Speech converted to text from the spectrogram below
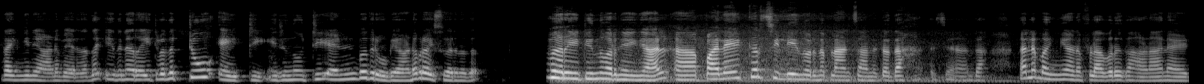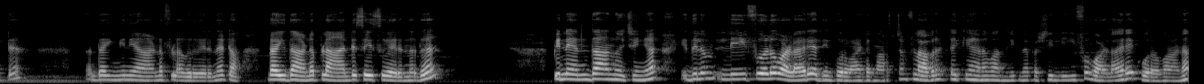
ഇത് ഇങ്ങനെയാണ് വരുന്നത്. ഇതിന് റേറ്റ് വരുന്നത് ടു എയ്റ്റി ഇരുന്നൂറ്റി എൺപത് രൂപയാണ് പ്രൈസ് വരുന്നത്. വെറൈറ്റി എന്ന് പറഞ്ഞു കഴിഞ്ഞാൽ പലേക്കർ ചില്ലി എന്ന് പറയുന്ന പ്ലാന്റ്സ് ആണ് കേട്ടോ അതാ നല്ല ഭംഗിയാണ് ഫ്ലവർ കാണാനായിട്ട്. അതാ ഇങ്ങനെയാണ് ഫ്ലവർ വരുന്നത് കേട്ടോ അതാ ഇതാണ് പ്ലാന്റ് സൈസ് വരുന്നത്. പിന്നെ എന്താണെന്ന് വെച്ച് കഴിഞ്ഞാൽ ഇതിലും ലീഫുകൾ വളരെയധികം കുറവാണ് നിറച്ചും ഫ്ലവർ ഇട്ടൊക്കെയാണ് വന്നിരിക്കുന്നത്. പക്ഷേ ലീഫ് വളരെ കുറവാണ്.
